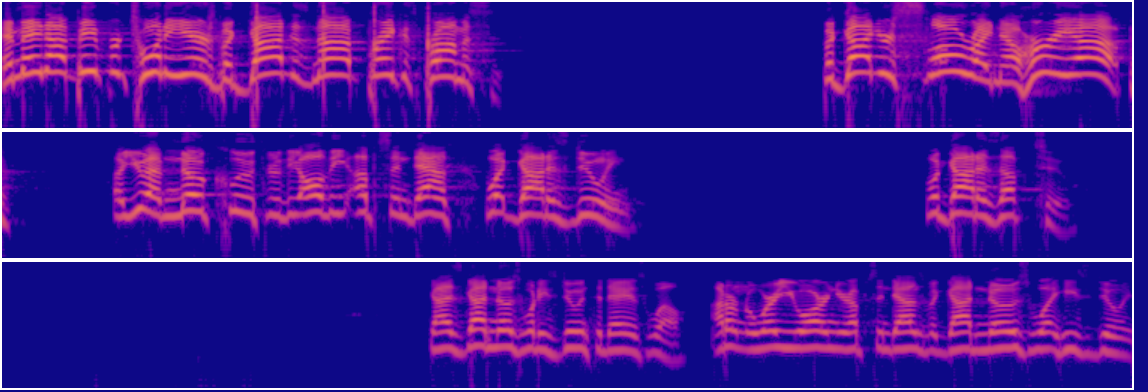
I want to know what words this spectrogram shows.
It may not be for 20 years, but God does not break his promises. But God, you're slow right now. Hurry up. Oh, you have no clue through the, all the ups and downs what God is doing, what God is up to. Guys, God knows what He's doing today as well. I don't know where you are in your ups and downs, but God knows what He's doing.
